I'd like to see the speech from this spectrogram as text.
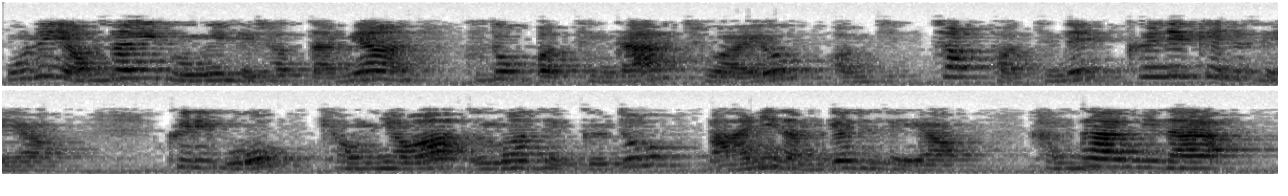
오늘 영상이 도움이 되셨다면 구독 버튼과 좋아요, 엄지척 버튼을 클릭해주세요. 그리고 격려와 응원 댓글도 많이 남겨주세요. 감사합니다.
